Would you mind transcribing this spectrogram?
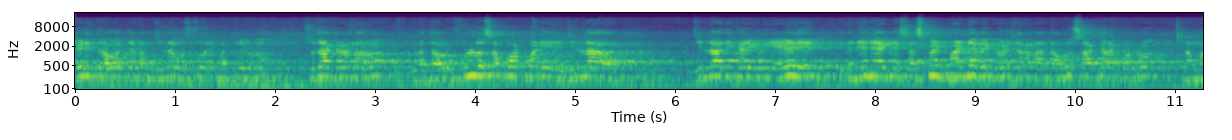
ಹೇಳಿದ್ರು ಅವತ್ತೇ ನಮ್ಮ ಜಿಲ್ಲಾ ಉಸ್ತುವಾರಿ ಮಂತ್ರಿಗಳು ಸುಧಾಕರಣ್ಣವರು ಇವತ್ತು ಅವರು ಫುಲ್ಲು ಸಪೋರ್ಟ್ ಮಾಡಿ ಜಿಲ್ಲಾ ಜಿಲ್ಲಾಧಿಕಾರಿಗಳಿಗೆ ಹೇಳಿ ಇದನ್ನೇನೇ ಆಗಲಿ ಸಸ್ಪೆಂಡ್ ಮಾಡಲೇಬೇಕು ಏಳು ಜನ ಅಂತ ಅವರು ಸಹಕಾರ ಕೊಟ್ಟರು ನಮ್ಮ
